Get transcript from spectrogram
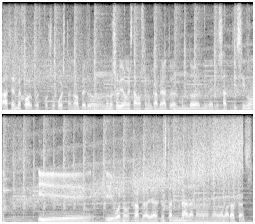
hacer mejor, pues por supuesto, ¿no? Pero no nos olvidemos que estamos en un campeonato del mundo, el nivel es altísimo y, y bueno, las medallas no están nada, nada, nada baratas.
